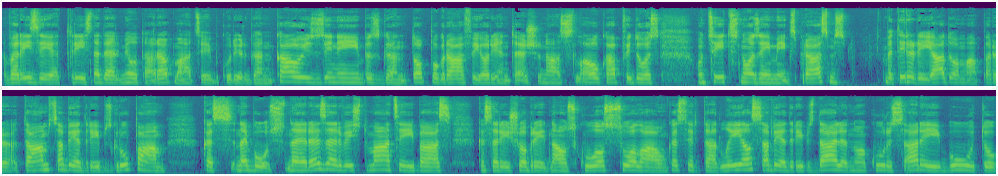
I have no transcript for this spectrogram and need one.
var iziet trīs nedēļu militāra apmācība, kur ir gan kaujas zinības, gan topogrāfija, orientēšanās lauka apvidos un citas nozīmīgas prasmes Bet ir arī jādomā par eh, tām sabiedrības grupām, kas nebūs ne rezervistu mācībās, kas arī šobrīd nav skolas solā, un kas ir tāda liela sabiedrības daļa, no kuras arī būtu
